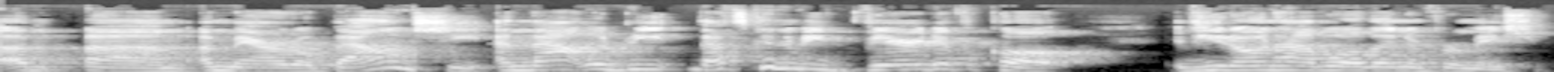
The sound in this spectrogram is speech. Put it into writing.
a, um, a marital balance sheet. And that would be, that's going to be very difficult if you don't have all that information.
